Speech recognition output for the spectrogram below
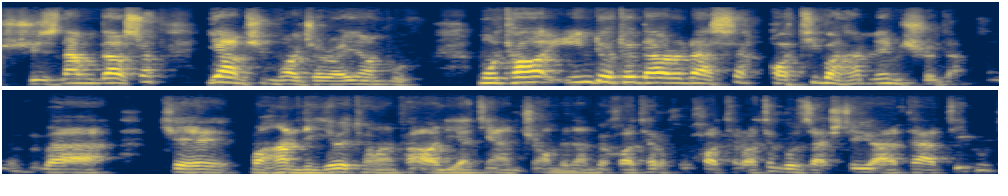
چیز نبود. در صورت یه همچین ماجرایی هم بود. منتها این دوتا در دسته قاطی با هم نمی شدن و که با هم دیگه بتونن فعالیتی انجام بدن به خاطر خاطرات گذشته یا هر ترتیب بود.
